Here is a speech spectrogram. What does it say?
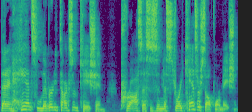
that enhance liver detoxification processes and destroy cancer cell formation.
